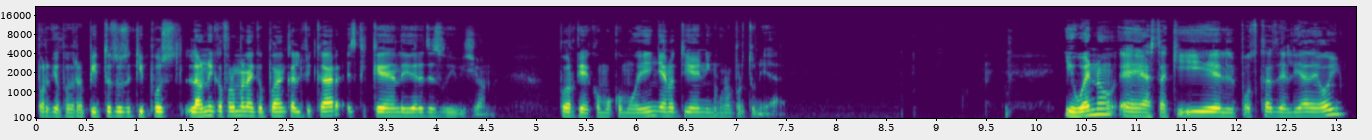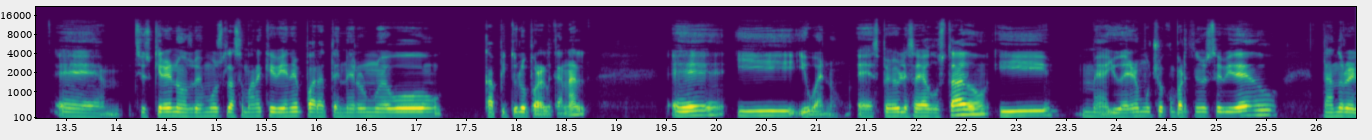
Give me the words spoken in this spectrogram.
porque, pues repito, estos equipos, la única forma en la que puedan calificar es que queden líderes de su división. Porque como comodín ya no tienen ninguna oportunidad. Y bueno, eh, hasta aquí el podcast del día de hoy. Eh, si os quieren, nos vemos la semana que viene para tener un nuevo capítulo para el canal. y, y, bueno, espero les haya gustado y me ayudaría mucho compartiendo este video, dándole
